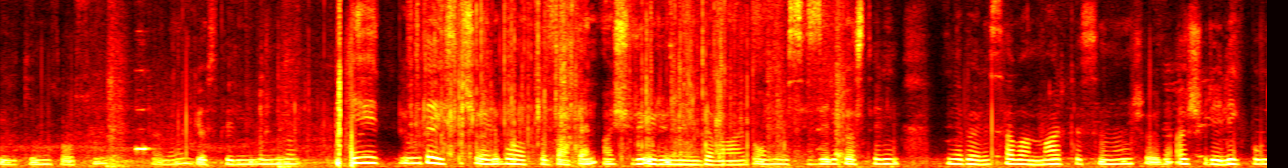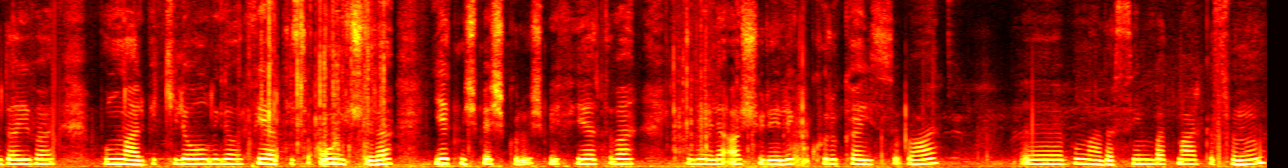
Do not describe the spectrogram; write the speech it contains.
bilginiz olsun. Şöyle göstereyim bunu da. Evet burada ise şöyle bu hafta zaten aşure ürünleri de vardı. Onu da sizlere göstereyim. Yine böyle Saban markasının şöyle aşurelik buğdayı var. Bunlar bir kilo oluyor. Fiyat ise 13 lira. 75 kuruş bir fiyatı var. Böyle aşurelik kuru kayısı var. Ee, Bunlar da Simbat markasının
